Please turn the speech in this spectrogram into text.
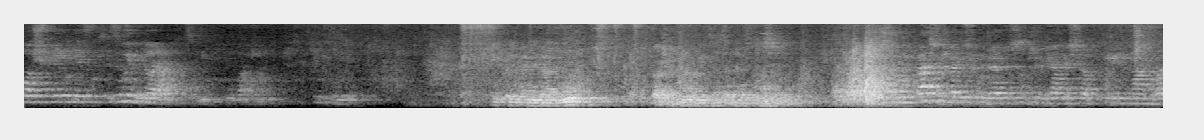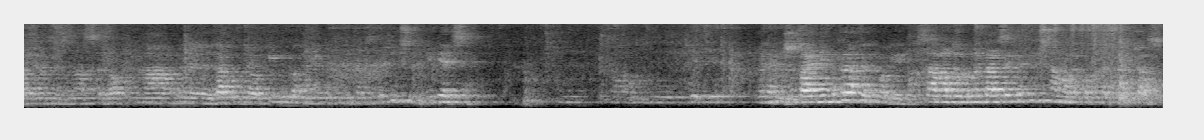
pośpiech jest złym doradcą, uważam. Dziękuję. Dziękuję Pani radny. Proszę Pana Wójta zabrać głos. Szanowni Państwo, w projekcie budżetu są przewidziane środki na 2012 rok na y, zakup działki i wykonanie dokumentacji technicznej. Nie więcej. Ja Proszę Pani, nie potrafię odpowiedzieć. Sama dokumentacja techniczna może potrzebować czasu.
